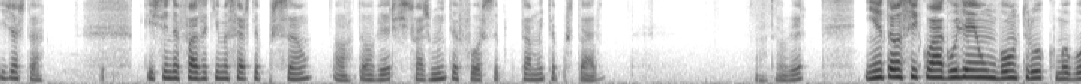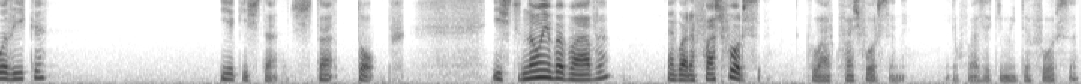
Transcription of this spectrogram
e já está. Porque isto ainda faz aqui uma certa pressão. Ó, estão a ver? Isto faz muita força, porque está muito apertado. Estão a ver? E então assim com a agulha é um bom truque, uma boa dica. E aqui está. Está top. Isto não é babada. Agora faz força. Claro que faz força. Né? Ele faz aqui muita força.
